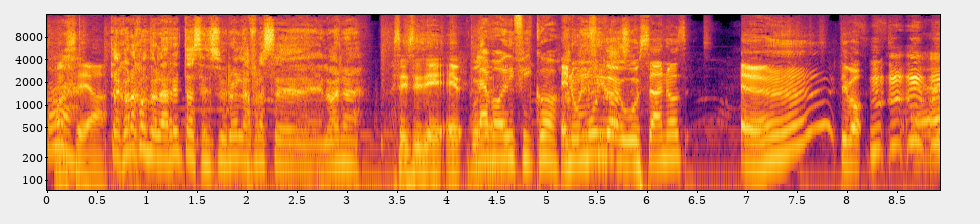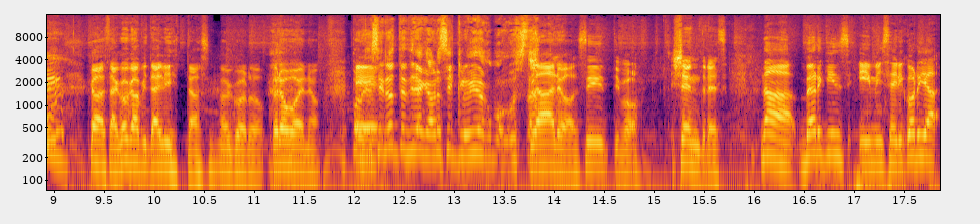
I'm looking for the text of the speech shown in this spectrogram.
O Ah, sea, ¿Te acordás cuando la reta censuró la frase de Loana? sí, sí, sí. eh, puso- la modificó. En un mundo de gusanos. ¿eh? Tipo, mm, mm, mm, mm. Claro, sacó capitalistas, me acuerdo. Pero bueno. Porque eh, si no tendría que haberse incluido como gusano. Claro, sí, tipo, Gentres. Nada, Berkins y Misericordia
